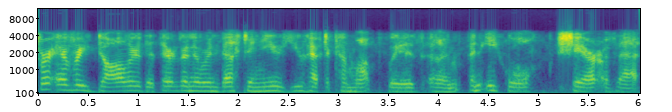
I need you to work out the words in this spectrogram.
for every dollar that they're going to invest in you you have to come up with um, an equal share of that.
